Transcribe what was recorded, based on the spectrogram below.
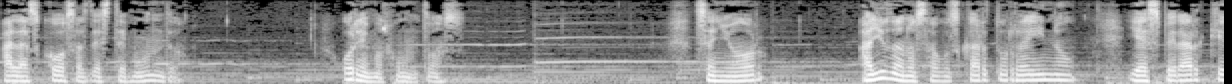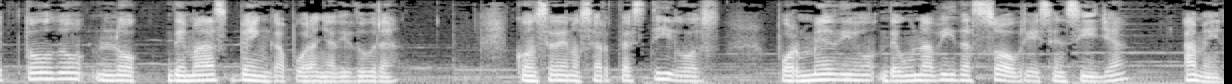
a las cosas de este mundo? Oremos juntos. Señor, ayúdanos a buscar tu reino y a esperar que todo lo demás venga por añadidura. Concédenos ser testigos por medio de una vida sobria y sencilla. Amén.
